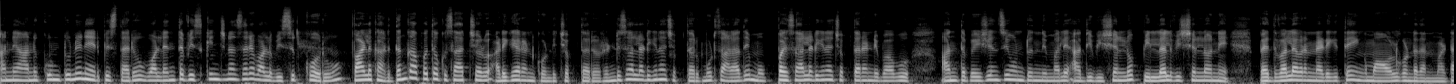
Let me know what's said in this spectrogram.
అని అనుకుంటూనే నేర్పిస్తారు. వాళ్ళు ఎంత విసికించినా సరే వాళ్ళు విసుక్కోరు. వాళ్ళకి అర్థం కాకపోతే ఒకసారి అడిగారనుకోండి చెప్తారు. రెండు సార్లు అడిగినా చెప్తారు. మూడు సార్లు అదే ముప్పై సార్లు అడిగినా చెప్తారండి బాబు. అంత పేషెన్సీ ఉంటుంది. మళ్ళీ అది విషయంలో పిల్లల విషయంలోనే. పెద్దవాళ్ళు ఎవరైనా అడిగితే ఇంక మామూలుగా ఉండదనమాట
